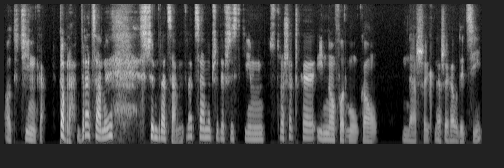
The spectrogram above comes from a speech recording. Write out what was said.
odcinka. Dobra, wracamy. Z czym wracamy? Wracamy przede wszystkim z troszeczkę inną formułką naszych, naszych audycji.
